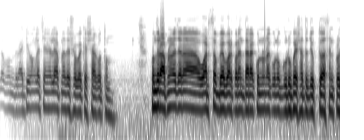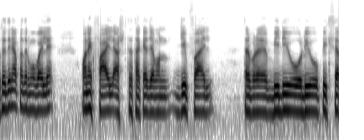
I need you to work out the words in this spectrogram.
হ্যালো বন্ধুরা, আইটি বাংলা চ্যানেলে আপনাদের সবাইকে স্বাগতম। বন্ধুরা, আপনারা যারা হোয়াটসঅ্যাপ ব্যবহার করেন, তারা কোনো না কোনো গ্রুপের সাথে যুক্ত আছেন। প্রতিদিনই আপনাদের মোবাইলে অনেক ফাইল আসতে থাকে, যেমন জিপ ফাইল, তারপরে ভিডিও, অডিও, পিকচার,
